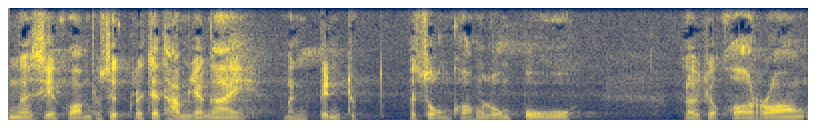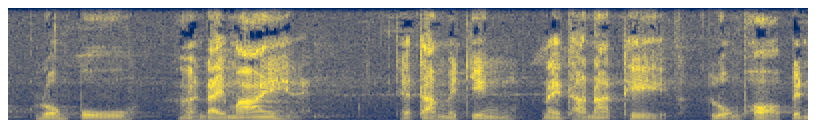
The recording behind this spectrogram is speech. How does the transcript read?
เมื่อเสียความรู้สึกแล้วจะทำยังไง มันเป็นจุดประสงค์ของหลวงปู่เราจะขอร้องหลวงปู่ได้ไหมแต่ตามไม่จริงในฐานะที่หลวงพ่อเป็น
